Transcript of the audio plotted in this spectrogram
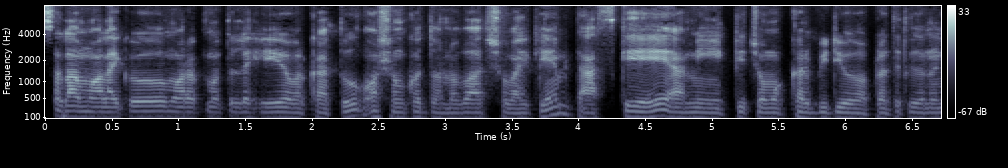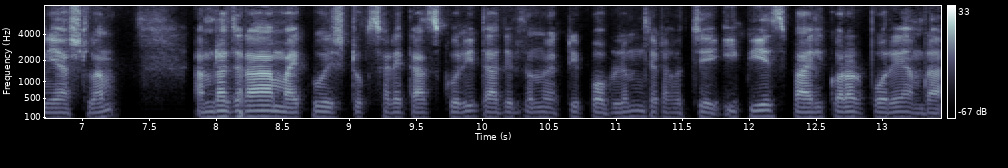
আসসালামু আলাইকুম ওরহমতুল্লাহি ওবরকাতু অসংখ্য ধন্যবাদ সবাইকে। আজকে আমি একটি চমৎকার ভিডিও আপনাদের জন্য নিয়ে আসলাম। আমরা যারা মাইক্রো সাইডে কাজ করি, তাদের জন্য একটি প্রবলেম যেটা হচ্ছে ইপিএস ফাইল করার পরে আমরা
